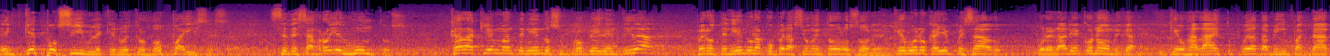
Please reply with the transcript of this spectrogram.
en que es posible que nuestros dos países se desarrollen juntos, cada quien manteniendo su propia identidad, pero teniendo una cooperación en todos los órdenes. Qué bueno que haya empezado por el área económica y que ojalá esto pueda también impactar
